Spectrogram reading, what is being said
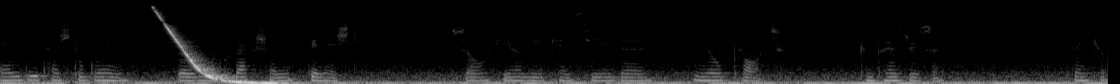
LED turns to green. The correction finished. So here we can see the new plot comparison. Thank you.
